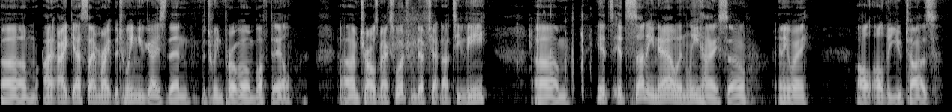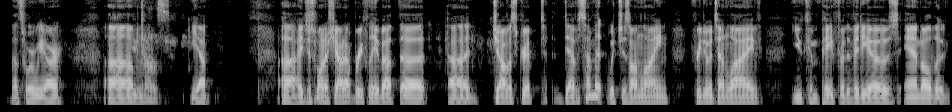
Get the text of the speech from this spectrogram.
Um, I, I, guess I'm right between you guys then, between Provo and Bluffdale. Uh, I'm Charles Max Wood from DevChat.tv. Um, it's it's sunny now in Lehi, so anyway, all all the Utahs. That's where we are. Um, Utahs. Yep. Uh, I just want to shout out briefly about the uh, JavaScript Dev Summit, which is online, free to attend live. You can pay for the videos and all the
